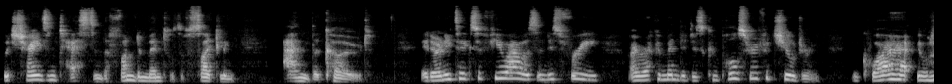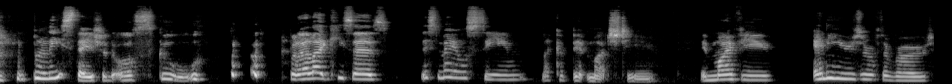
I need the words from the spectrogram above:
which trains and tests in the fundamentals of cycling and the code. It only takes a few hours and is free. I recommend it as compulsory for children. Inquire at your police station or school. but I like he says, this may all seem like a bit much to you. In my view, any user of the road,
